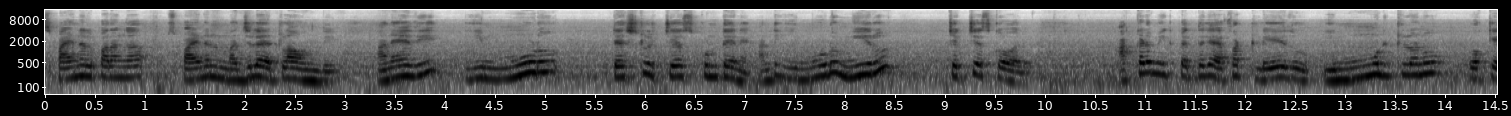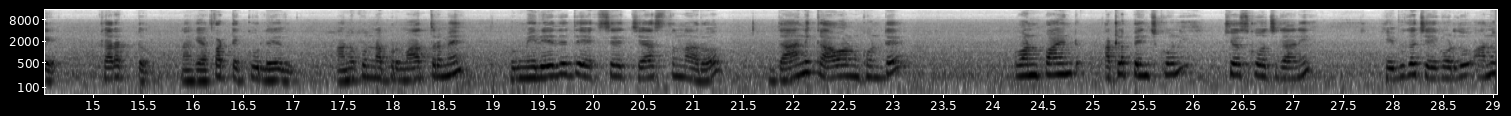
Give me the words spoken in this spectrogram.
స్పైనల్ పరంగా స్పైనల్ మధ్యలో ఎట్లా ఉంది? అనేది ఈ మూడు టెస్టులు చేసుకుంటేనే అంటే ఈ మూడు మీరు చెక్ చేసుకోవాలి. అక్కడ మీకు పెద్దగా ఎఫర్ట్ లేదు. ఈ మూడిట్లోనూ ఓకే కరెక్ట్ నాకు ఎఫర్ట్ ఎక్కువ లేదు. అనుకున్నప్పుడు మాత్రమే ఇప్పుడు మీరు ఏదైతే ఎక్సర్సైజ్ చేస్తున్నారో దాన్ని కావాలనుకుంటే వన్ పాయింట్ అట్లా పెంచుకొని చేసుకోవచ్చు కానీ హెవీగా చేయకూడదు. అను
